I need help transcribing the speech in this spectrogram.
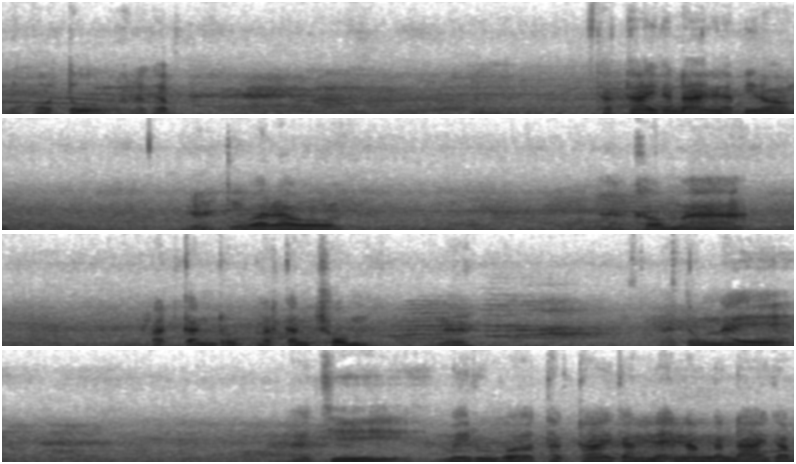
หลวงพ่อโตนะครับ ทักทายกันได้นะครับพี่น้องอถือว่าเราเข้ามาผลัดกันรุกผลัดกันชมนะตรงไหนที่ไม่รู้ก็ทักทายกันแนะนำกันได้ครับ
